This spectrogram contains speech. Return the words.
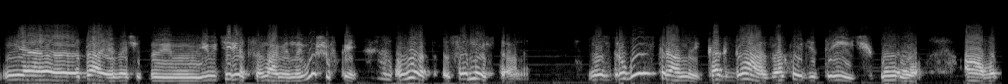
э, да, и, значит, и, и утереться маминой вышивкой, вот, с одной стороны. Но с другой стороны, когда заходит речь о а вот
